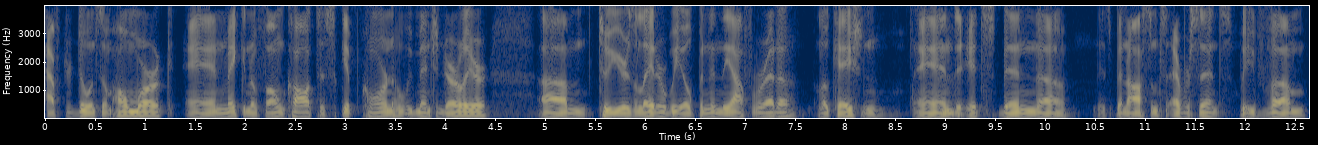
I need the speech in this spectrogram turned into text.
after doing some homework and making a phone call to Skip Corn, who we mentioned earlier, um, two years later we opened in the Alpharetta location, and it's been uh, it's been awesome ever since. We've um,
